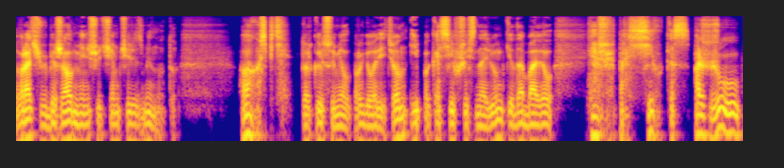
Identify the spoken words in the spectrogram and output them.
Врач вбежал меньше, чем через минуту. «О, Господи!» — только и сумел проговорить он и, покосившись на рюмке, добавил «Я же просил госпожу!»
